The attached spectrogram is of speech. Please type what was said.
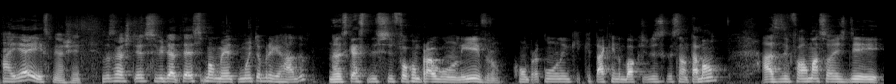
Aí é isso, minha gente. Se você assistiu esse vídeo até esse momento, muito obrigado. Não esquece de, se for comprar algum livro, compra com o link que tá aqui no box de descrição, tá bom? As informações de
